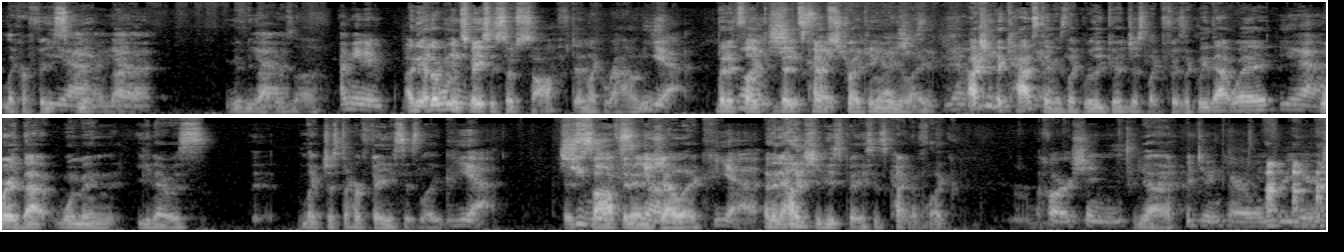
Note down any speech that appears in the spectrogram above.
like her face Yeah, being that. yeah. Maybe Yeah. that was uh. I mean, it, And the other woman's mean, face is so soft and like round Yeah. That it's Well, like that it's kind like- of strikingly yeah, she's, like. young Actually, the casting yeah. is like really good, just like physically that way. Yeah. Where that woman, you know, is like just her face is like, Yeah. It's soft and young. angelic. Yeah. and then Ally Sheedy's face is kind of like, Harsh and yeah. been doing heroin for I'm, I'm, years.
